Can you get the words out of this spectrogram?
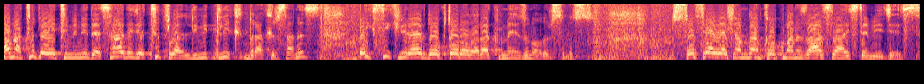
Ama tıp eğitimini de sadece tıpla limitli bırakırsanız eksik birer doktor olarak mezun olursunuz. Sosyal yaşamdan kopmanızı asla istemeyeceğiz.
